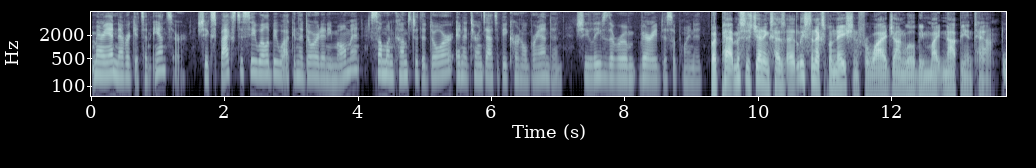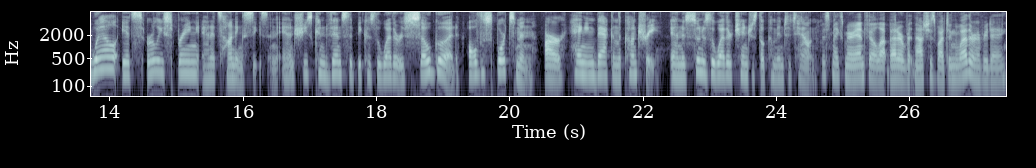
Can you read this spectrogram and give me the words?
Marianne never gets an answer. She expects to see Willoughby walk in the door at any moment. Someone comes to the door, and it turns out to be Colonel Brandon. She leaves the room very disappointed. But Pat, Mrs. Jennings has at least an explanation for why John Willoughby might not be in town. Well, it's early spring and it's hunting season, and she's convinced that because the weather is so good, all the sportsmen are hanging back in the country. And as soon as the weather changes, they'll come into town. This makes Marianne feel a lot better, but now she's watching the weather every day.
